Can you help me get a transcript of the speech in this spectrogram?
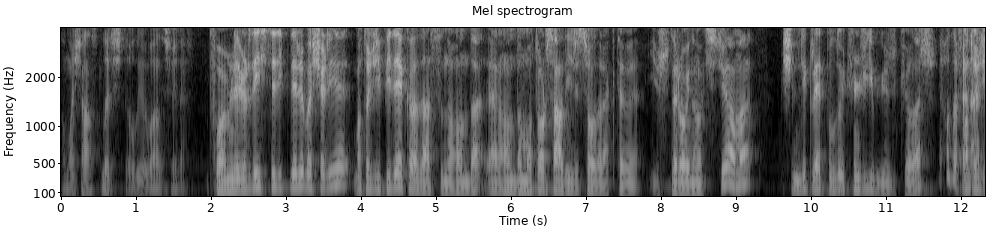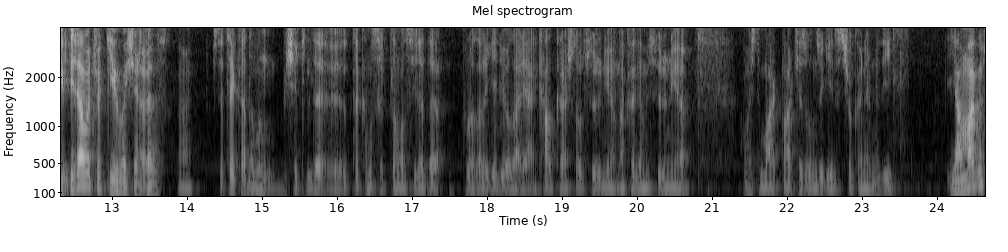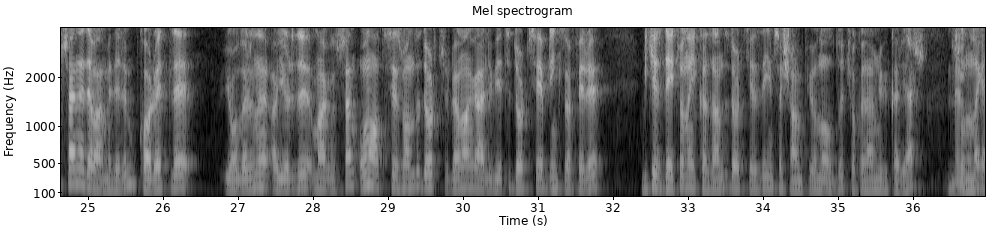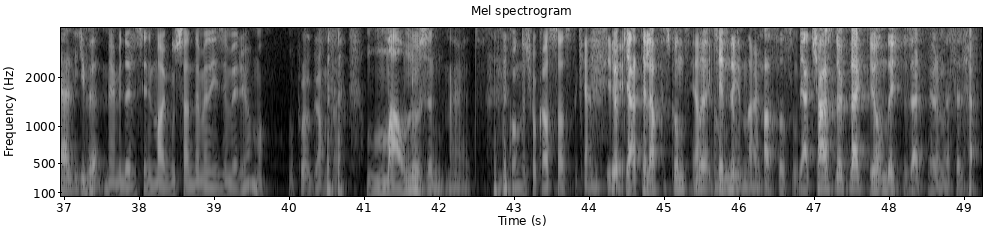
Ama şanslılar işte oluyor bazı şeyler. Formula 1'de istedikleri başarıyı MotoGP'de yakaladı aslında Honda. Yani Honda motor sağlayıcısı olarak tabii üstleri oynamak istiyor ama şimdilik Red Bull'da üçüncü gibi gözüküyorlar. o da fena MotoGP'de ya. ama çok iyi bir başarı tabii. Evet, evet. İşte tek adamın bir şekilde e, takımı sırtlamasıyla da buralara geliyorlar. Yani Crutchlow sürünüyor, Nakagami sürünüyor. Ama işte Mark Marquez olunca gerisi çok önemli değil. Jan Magnussen'le devam edelim. Corvette'le yollarını ayırdı Magnussen. 16 sezonda 4 Le Mans galibiyeti, 4 Sebring zaferi, bir kez Daytona'yı kazandı, 4 kez de IMSA şampiyonu oldu. Çok önemli bir kariyer. Mem- Sonuna geldi gibi. Mehmet Ali senin Magnussen demene izin veriyor mu bu programda? Magnussen. evet. Bu konuda çok hassastı kendisiyle. Yok ya telaffuz konusunda kendim yayınlarda. hassasım. Ya Charles Leclerc diyor onu da hiç düzeltmiyorum mesela.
